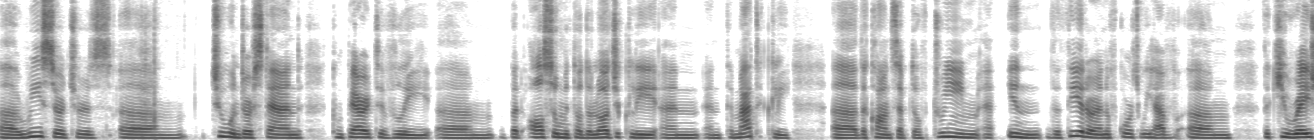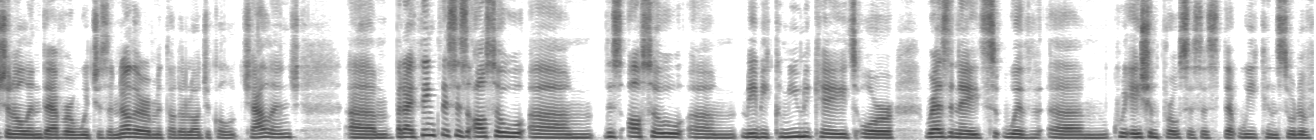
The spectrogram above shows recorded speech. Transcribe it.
uh, researchers, um, to understand comparatively, um, but also methodologically and and thematically. Uh, the concept of dream uh, in the theater, and of course we have um, the curational endeavor, which is another methodological challenge. Um, but I think this is also um, this also um, maybe communicates or resonates with um, creation processes that we can sort of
